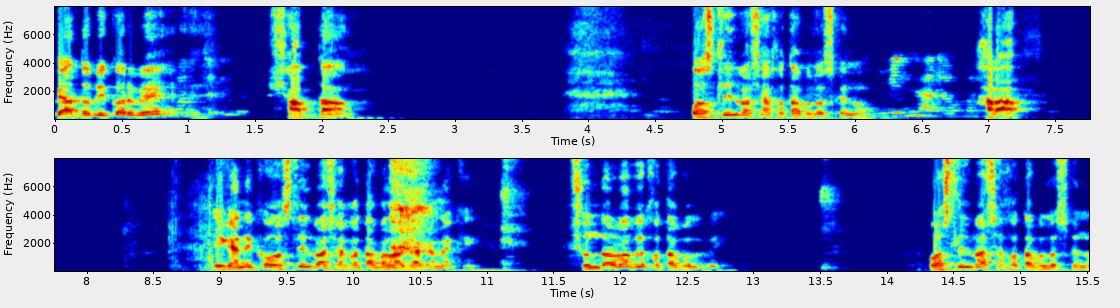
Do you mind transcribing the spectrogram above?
বেয়াদবি করবে। সাবধান। অশ্লীল ভাষা কথা বলস কেন? খারাপ? এখানে কি অশ্লীল ভাষা কথা বলা যাবে নাকি? সুন্দরভাবে কথা বলবে। অশ্লীল ভাষা কথা বলস কেন?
